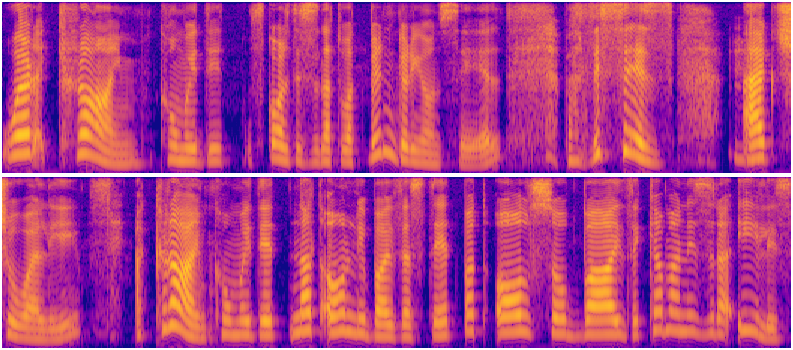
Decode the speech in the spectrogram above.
were a crime committed. Of course, this is not what Ben Gurion said, but this is mm. actually a crime committed not only by the state but also by the common Israelis.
